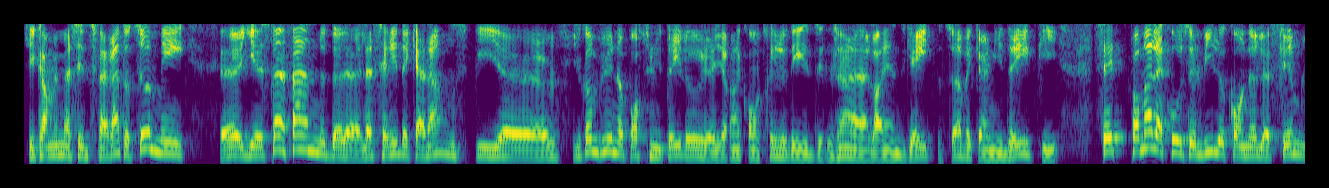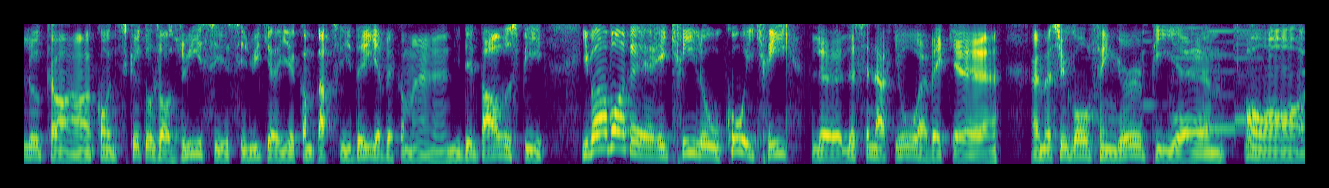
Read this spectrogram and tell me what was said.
qui est quand même assez différent, tout ça, mais euh, c'est un fan de la, série Décadence, puis euh, il a comme vu une opportunité. Là, il a rencontré des dirigeants à Lionsgate, tout ça, avec une idée. Puis c'est pas mal à cause de lui qu'on a le film qu'on, discute aujourd'hui. C'est, lui qui a, comme parti l'idée. Il avait comme une idée de base. Puis il va avoir euh, écrit là, ou co-écrit le, scénario avec un monsieur Goldfinger. Puis on,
